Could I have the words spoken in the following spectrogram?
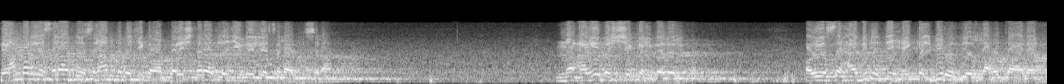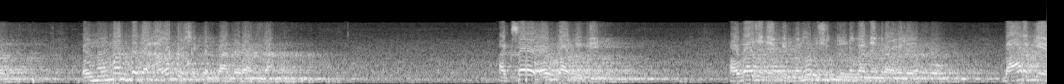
پیغمبر علیہ الصلوۃ والسلام ته چې کوم فرشتہ راتله جبرئیل علیہ الصلوۃ والسلام نو هغه په شکل بدل او یو صحابي د کلبی رضی الله تعالی عموما د هغه په شکل باندې راځي اکثر اوقاتو کې او بعضې ټیم کې په نور شکلونو باندې راغلی خو بهر کې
